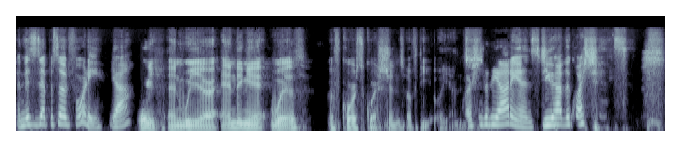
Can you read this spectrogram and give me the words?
And this is episode forty. Yeah, Oi, And we are ending it with, of course, questions of the audience. questions of the audience. Do you have the questions?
